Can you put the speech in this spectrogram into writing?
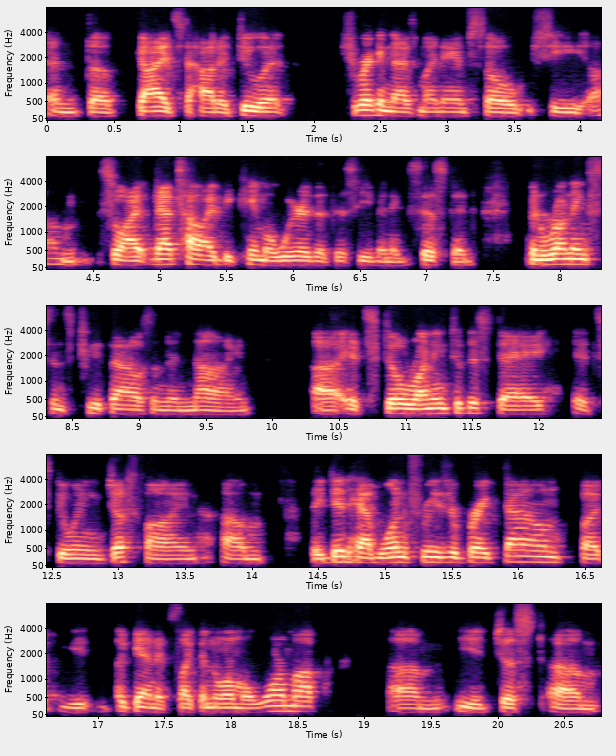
and the guides to how to do it. She recognized my name, so she um, so I that's how I became aware that this even existed. Been running since 2009. Uh, it's still running to this day. It's doing just fine. Um, they did have one freezer breakdown, but you, again, it's like a normal warm up. Um, you just um,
